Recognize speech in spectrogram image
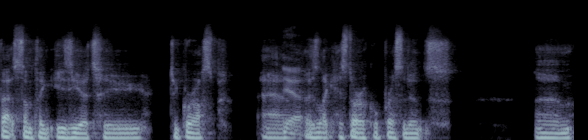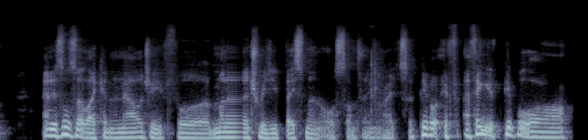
that's something easier to to grasp and yeah. there's like historical precedents. Um, and it's also like an analogy for monetary debasement or something right? So people if i think if people are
